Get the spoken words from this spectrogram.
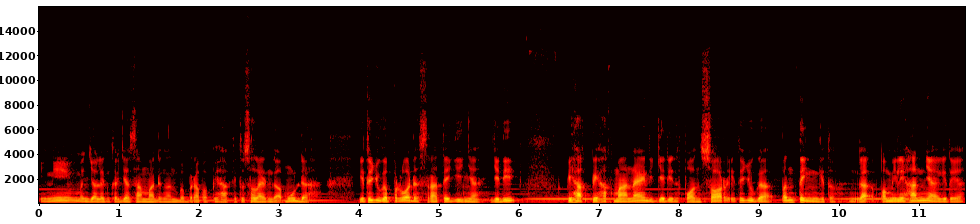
ini menjalin kerjasama dengan beberapa pihak itu selain nggak mudah itu juga perlu ada strateginya. Jadi pihak-pihak mana yang dijadiin sponsor itu juga penting gitu. Nggak pemilihannya gitu ya.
